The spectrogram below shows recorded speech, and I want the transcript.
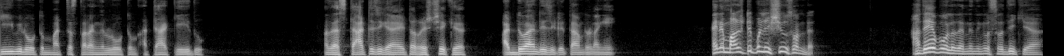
കീവിലോട്ടും മറ്റ് സ്ഥലങ്ങളിലോട്ടും അറ്റാക്ക് ചെയ്തു. അത് സ്ട്രാറ്റജിക്കായിട്ട് റഷ്യക്ക് അഡ്വാന്റേജ് കിട്ടാൻ തുടങ്ങി. അതിന് മൾട്ടിപ്പിൾ ഇഷ്യൂസ് ഉണ്ട്. അതേപോലെ തന്നെ നിങ്ങൾ ശ്രദ്ധിക്കുക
